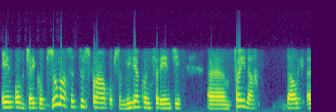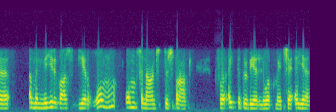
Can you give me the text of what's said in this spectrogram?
En of Jacob Zuma se toespraak op sy media konferensie ehm uh, Vrydag dalk 'n uh, 'n manier was deur hom om finansiële toespraak vooruit te probeer loop met sy eie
